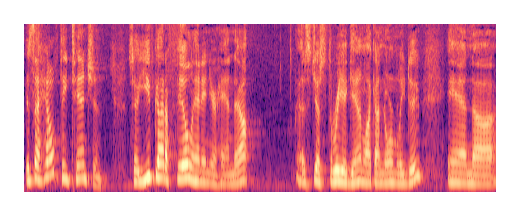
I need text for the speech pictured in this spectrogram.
It's a healthy tension. So you've got to fill in in your handout. It's just three again, like I normally do. And uh,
